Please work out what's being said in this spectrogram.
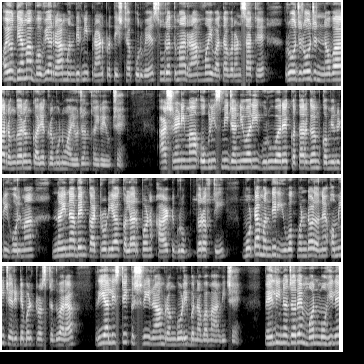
અયોધ્યામાં ભવ્ય રામ મંદિરની પ્રાણ પ્રતિષ્ઠા પૂર્વે સુરતમાં રામમય વાતાવરણ સાથે રોજ રોજ નવા રંગારંગ કાર્યક્રમોનું આયોજન થઈ રહ્યું છે. આ શ્રેણીમાં ઓગણીસમી જાન્યુઆરી ગુરુવારે કતારગામ કમ્યુનિટી હોલમાં નયનાબેન કાટ્રોડિયા કલાર્પણ આર્ટ ગ્રુપ તરફથી મોટા મંદિર યુવક મંડળ અને અમી ચેરિટેબલ ટ્રસ્ટ દ્વારા રિયાલિસ્ટિક શ્રી રામ રંગોળી બનાવવામાં આવી છે. પહેલી નજરે મન મોહિલે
